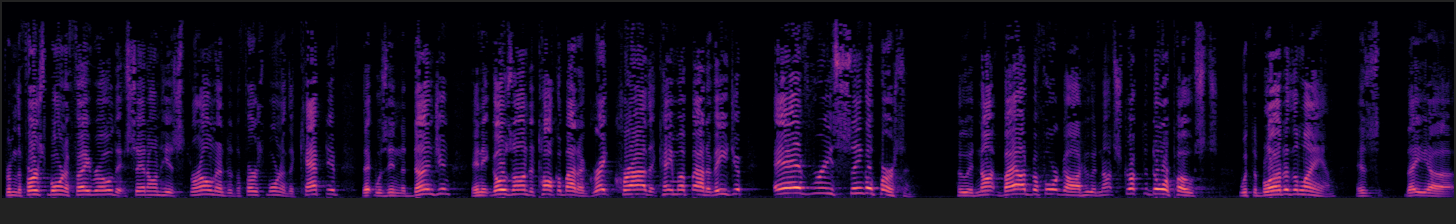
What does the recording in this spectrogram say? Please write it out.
From the firstborn of Pharaoh that sat on his throne unto the firstborn of the captive that was in the dungeon. And it goes on to talk about a great cry that came up out of Egypt. Every single person who had not bowed before God, who had not struck the doorposts with the blood of the Lamb as they uh,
